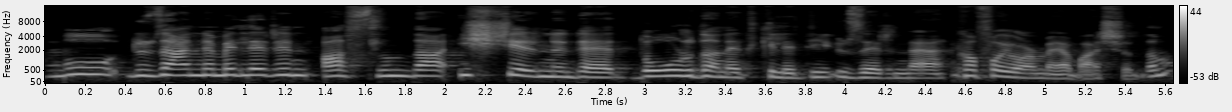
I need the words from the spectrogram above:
bu düzenlemelerin aslında iş yerini de doğrudan etkilediği üzerine kafa yormaya başladım.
